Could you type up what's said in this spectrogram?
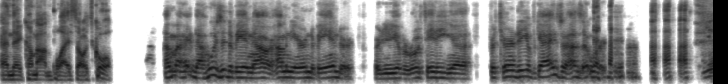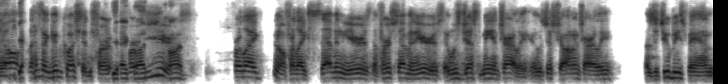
and they come out and play. So it's cool. Um, now, who's in the band now, or how many are in the band, or or do you have a rotating uh, fraternity of guys, or how does that work? You know, Yeah. that's a good question. For Yeah, for ahead, go years, for like you know, for like seven years, the first seven years, it was just me and Charlie. It was just Sean and Charlie. It was a two piece band,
